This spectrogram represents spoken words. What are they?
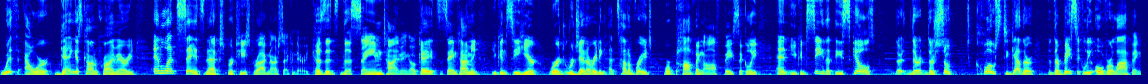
with our Genghis Khan primary. And let's say it's an expertise Ragnar secondary because it's the same timing okay? It's the same timing. You can see here we're, we're generating a ton of rage. We're popping off basically. And you can see that these skills they're they're, they're so close together that they're basically overlapping.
